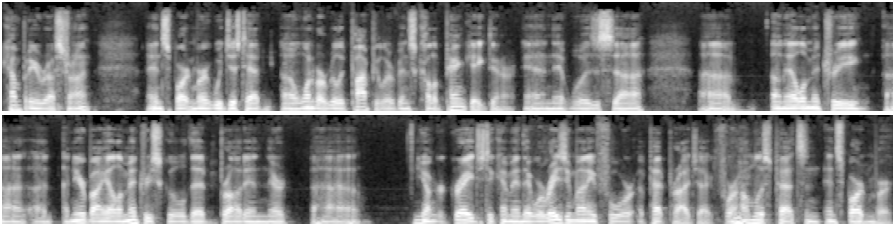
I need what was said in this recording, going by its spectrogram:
company restaurant in Spartanburg, we just had uh, one of our really popular events called a pancake dinner, and it was. Uh, uh, an elementary, uh, a, a nearby elementary school that brought in their uh, younger grades to come in. They were raising money for a pet project for homeless pets in, in Spartanburg.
